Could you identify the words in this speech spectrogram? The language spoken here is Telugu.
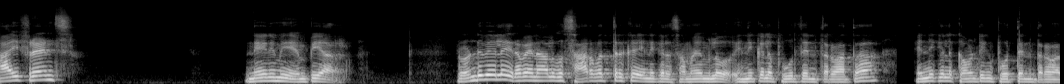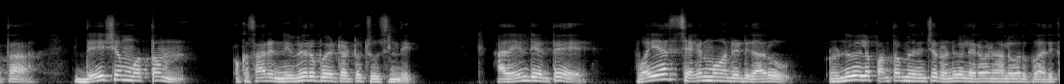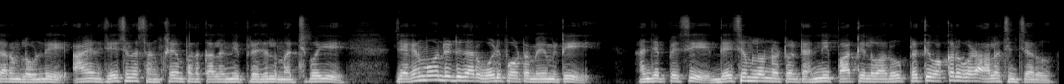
Hi friends. నేను మీ ఎంపీఆర్ రెండు వేల ఇరవై నాలుగు సార్వత్రిక ఎన్నికల సమయంలో ఎన్నికలు పూర్తయిన తర్వాత ఎన్నికల కౌంటింగ్ పూర్తయిన తర్వాత దేశం మొత్తం ఒకసారి నివ్వెరపోయేటట్టు చూసింది. అదేంటి అంటే వైఎస్ జగన్మోహన్ రెడ్డి గారు రెండు వేల పంతొమ్మిది నుంచి రెండు వేల ఇరవై నాలుగు వరకు అధికారంలో ఉండి ఆయన చేసిన సంక్షేమ పథకాలన్నీ ప్రజలు మర్చిపోయి జగన్మోహన్ రెడ్డి గారు ఓడిపోవటం ఏమిటి? అని చెప్పేసి దేశంలో ఉన్నటువంటి అన్ని పార్టీల వారు ప్రతి ఒక్కరు కూడా ఆలోచించారు.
